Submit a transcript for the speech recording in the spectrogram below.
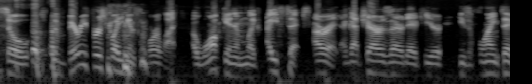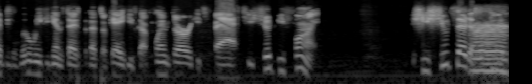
So the very first fight against Lorelei, I walk in, I'm like ice types. All right, I got Charizard out here. He's a flying type. He's a little weak against ice, but that's okay. He's got flamethrower. He's fast. He should be fine. She shoots out a ah. seal.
